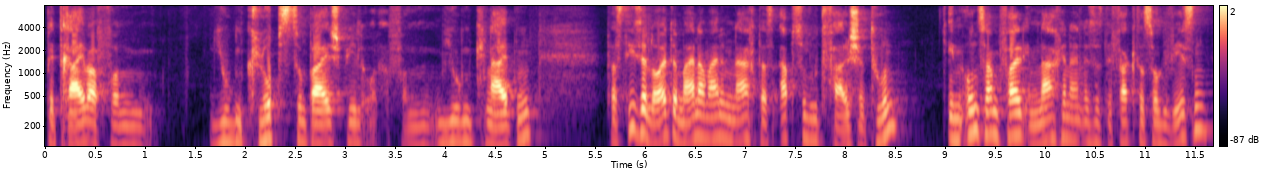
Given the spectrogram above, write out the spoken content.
Betreiber von Jugendclubs zum Beispiel oder von Jugendkneipen, dass diese Leute meiner Meinung nach das absolut Falsche tun. In unserem Fall, im Nachhinein ist es de facto so gewesen,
